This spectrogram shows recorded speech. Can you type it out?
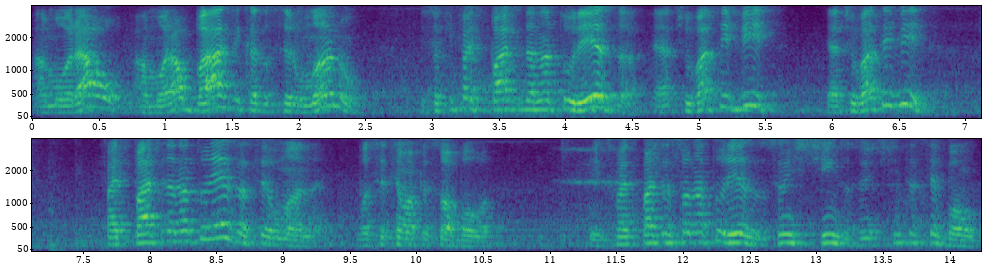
a moral, a moral básica do ser humano, isso aqui faz parte da natureza, é a tchuvativit, é a tchuvativit. Faz parte da natureza ser humana, você ser uma pessoa boa. Isso faz parte da sua natureza, do seu instinto. O seu instinto é ser bom,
